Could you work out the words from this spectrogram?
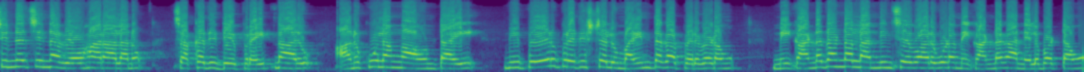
చిన్న చిన్న వ్యవహారాలను చక్కదిద్దే ప్రయత్నాలు అనుకూలంగా ఉంటాయి. మీ పేరు ప్రతిష్టలు మరింతగా పెరగడం మీకు అండదండలు అందించేవారు కూడా మీకు అండగా నిలబట్టము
